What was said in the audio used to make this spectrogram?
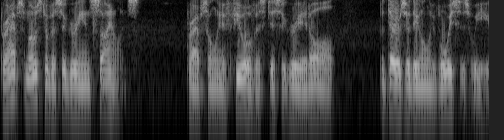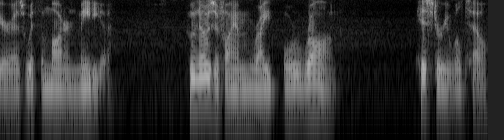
Perhaps most of us agree in silence. Perhaps only a few of us disagree at all. But those are the only voices we hear, as with the modern media. Who knows if I am right or wrong? History will tell.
